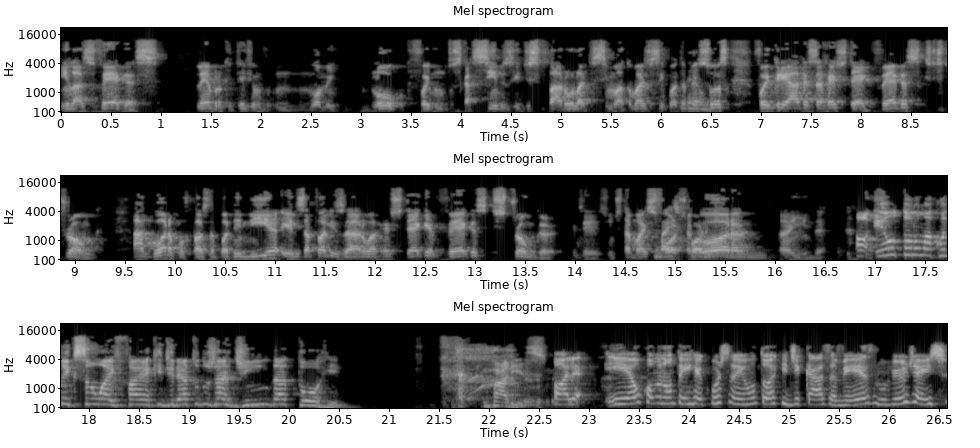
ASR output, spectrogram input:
em Las Vegas, lembram que teve um, um homem louco que foi num dos cassinos e disparou lá de cima, matou mais de 50 Lembro. pessoas? Foi criada essa hashtag, Vegas Strong. Agora, por causa da pandemia, eles atualizaram a hashtag é Vegas Stronger. Quer dizer, a gente está mais, Mais forte, forte, agora né? ainda. Ó, eu tô numa conexão Wi-Fi aqui direto do Jardim da Torre, em Paris. Olha, e eu, como não tenho recurso nenhum, tô aqui de casa mesmo, viu, gente?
